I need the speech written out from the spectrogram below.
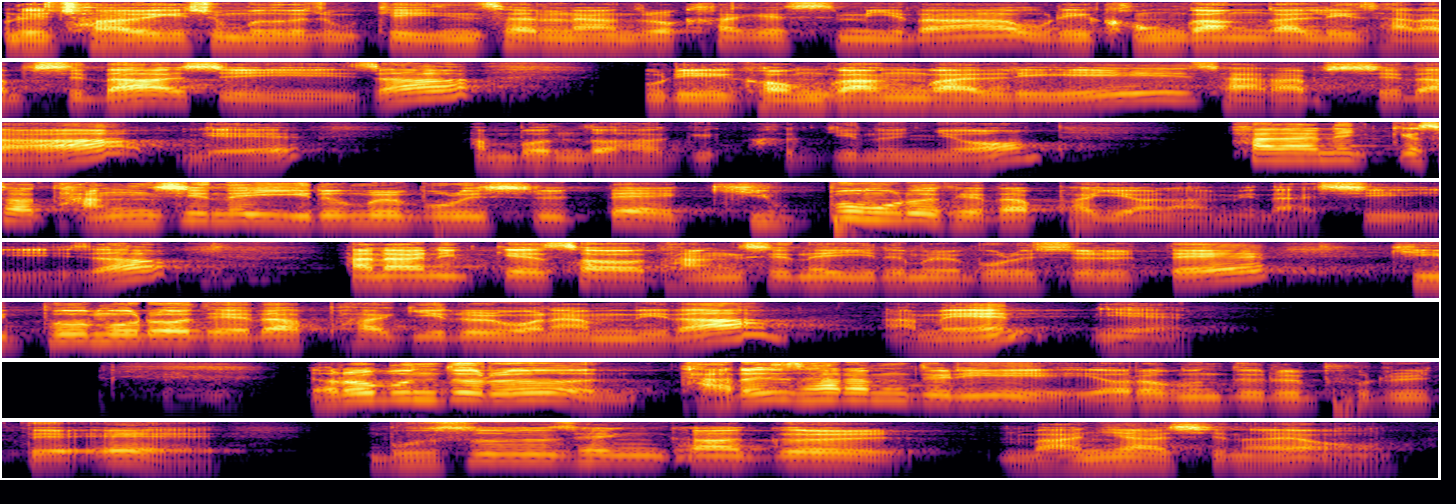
우리 좌우에 계신 분들과 좀 이렇게 인사를 나누도록 하겠습니다. 우리 건강 관리 잘합시다. 시작. 우리 건강 관리 잘합시다. 예. 한 번더 하기는요. 하나님께서 당신의 이름을 부르실 때 기쁨으로 대답하기 원합니다. 시작. 하나님께서 당신의 이름을 부르실 때 기쁨으로 대답하기를 원합니다. 아멘. 예. 여러분들은 다른 사람들이 여러분들을 부를 때에 무슨 생각을 많이 하시나요?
